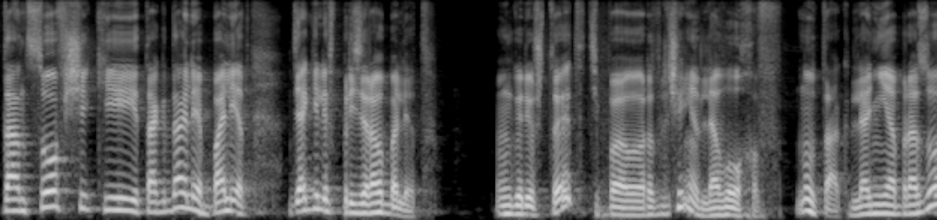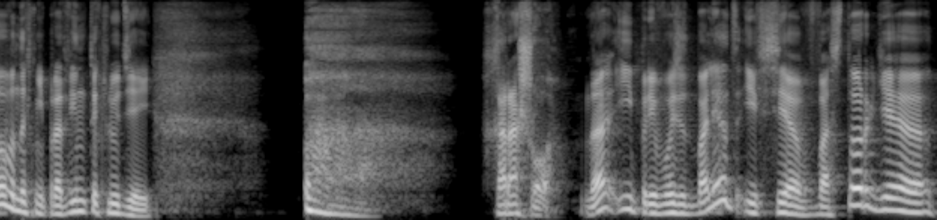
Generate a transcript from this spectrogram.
танцовщики и так далее, балет. Дягилев презирал балет. Он говорил, что это типа развлечение для лохов. Ну так, для необразованных, непродвинутых людей. Хорошо, да, и привозит балет, и все в восторге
